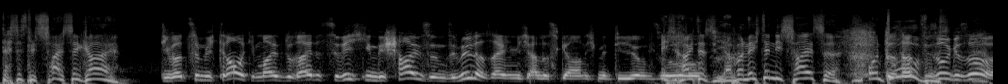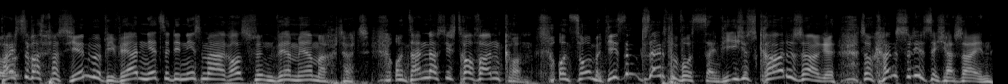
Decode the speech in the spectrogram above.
Das ist mir scheißegal. Die war ziemlich traurig. Die meinte, du reitest sie richtig in die Scheiße und sie will das eigentlich alles gar nicht mit dir und so. Ich reite sie, aber nicht in die Scheiße. Und Das du, so gesagt. weißt du, was passieren wird? Wir werden jetzt demnächst mal herausfinden, wer mehr Macht hat. Und dann lass ich es drauf ankommen. Und so mit diesem Selbstbewusstsein, wie ich es gerade sage, so kannst du dir sicher sein,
